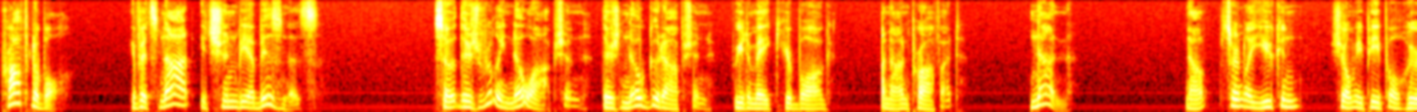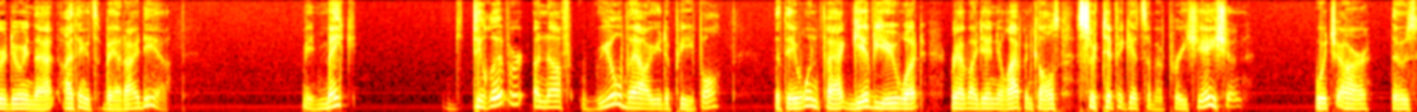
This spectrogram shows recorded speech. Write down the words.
profitable. If it's not, it shouldn't be a business. So there's really no option. There's no good option for you to make your blog a nonprofit. None. Now, certainly you can show me people who are doing that. I think it's a bad idea. I mean, make deliver enough real value to people that they will in fact give you what Rabbi Daniel Lapin calls certificates of appreciation, which are those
